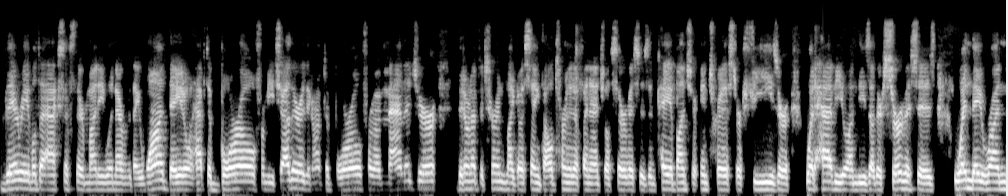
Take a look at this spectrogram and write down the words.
they're able to access their money whenever they want. They don't have to borrow from each other. They don't have to borrow from a manager. They don't have to turn, like I was saying, to alternative financial services and pay a bunch of interest or fees or what have you on these other services when they run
